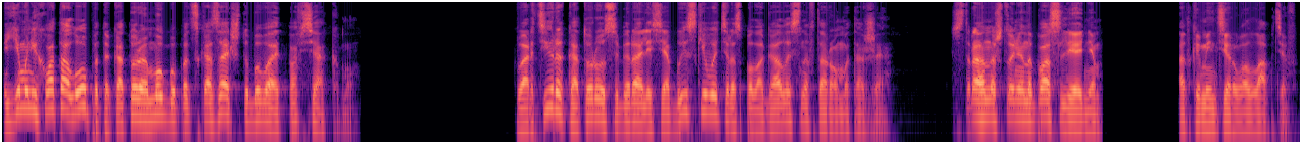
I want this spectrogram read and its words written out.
Ему не хватало опыта, который мог бы подсказать, что бывает по-всякому. Квартира, которую собирались обыскивать, располагалась на втором этаже. «Странно, что не на последнем», — откомментировал Лаптев.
